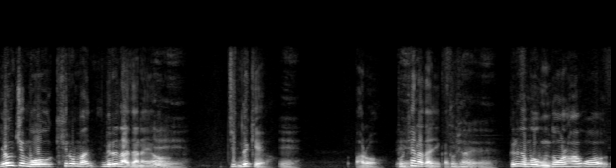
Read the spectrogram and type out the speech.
0.5kg만 늘어나잖아요. 예. 지금 느껴요. 예. 바로 예. 불편하다니까. 불편해. 예. 그러니까 뭐 운동을 하고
